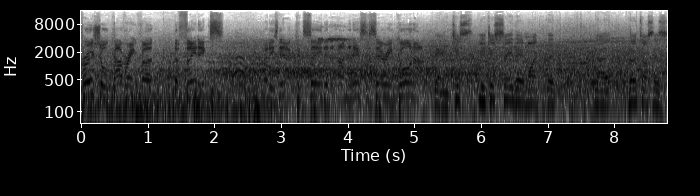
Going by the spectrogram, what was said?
crucial covering for the Phoenix. But he's now conceded an unnecessary corner. Yeah, you just you just see there, Mike, that uh, Bertos has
